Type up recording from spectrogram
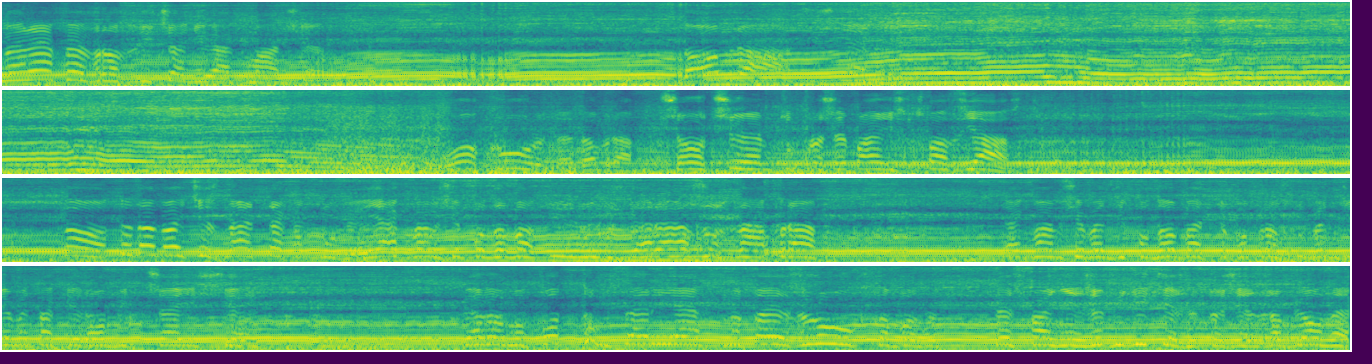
MRF w rozliczeniu jak macie. Dobra, ciśniemy. O kurde, dobra, przeoczyłem tu proszę Państwa zjazd. No, to dawajcie znać, tak jak mówię, jak Wam się podoba filmik z garażu, z napraw. Jak Wam się będzie podobać, to po prostu będziemy takie robić częściej. Wiadomo, pod tą serię, no to jest luks, no bo też fajnie, że widzicie, że coś jest zrobione,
